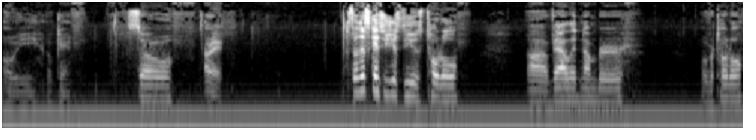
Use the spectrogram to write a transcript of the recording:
OE, okay. So, alright. So in this case, you just use total uh, valid number over total.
